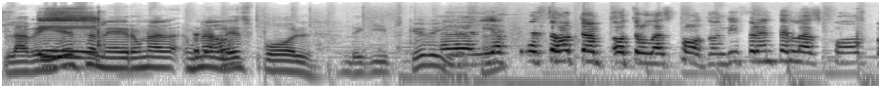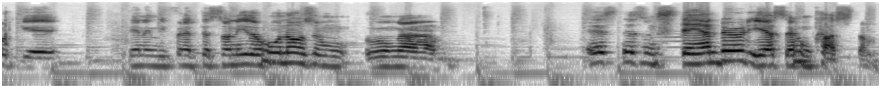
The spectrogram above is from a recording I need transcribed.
La belleza negra, una, una Les Paul de Gibbs. Qué belleza. Uh, y este es otro, otro Les Paul. Son diferentes Les Pauls porque tienen diferentes sonidos. Uno es un, un um, este es un standard y este es un custom.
